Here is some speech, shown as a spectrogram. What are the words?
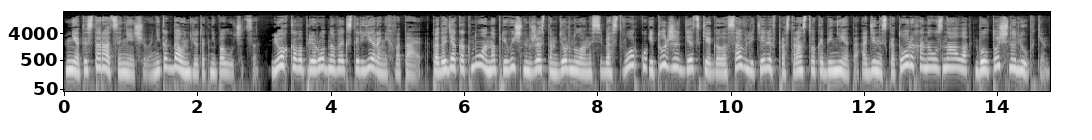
Нет, и стараться нечего, никогда у нее так не получится. Легкого природного экстерьера не хватает. Подойдя к окну, она привычным жестом дернула на себя створку, и тут же детские голоса влетели в пространство кабинета, один из которых она узнала был точно Любкин.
